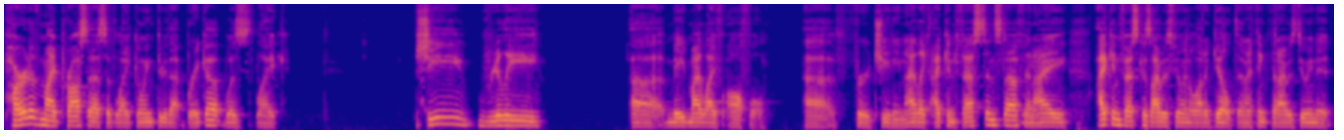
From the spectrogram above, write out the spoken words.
part of my process of like going through that breakup was like she really uh made my life awful uh for cheating. I like i confessed and stuff and i i confessed because i was feeling a lot of guilt and i think that i was doing it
